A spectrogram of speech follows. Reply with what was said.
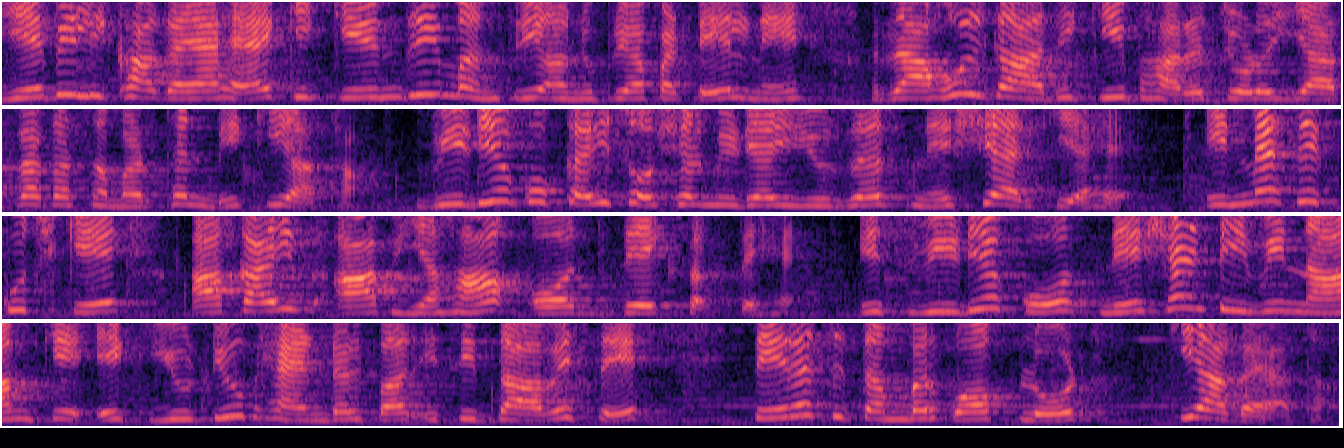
ये भी लिखा गया है कि केंद्रीय मंत्री अनुप्रिया पटेल ने राहुल गांधी की भारत जोड़ो यात्रा का समर्थन भी किया था। वीडियो को कई सोशल मीडिया यूज़र्स ने शेयर किया है। इनमें से कुछ के आकाइव आप यहाँ और देख सकते हैं। इस वीडियो को नेशन टीवी नाम के एक यूट्यूब हैंडल पर इसी दावे से 13 सितंबर को अपलोड किया गया था।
